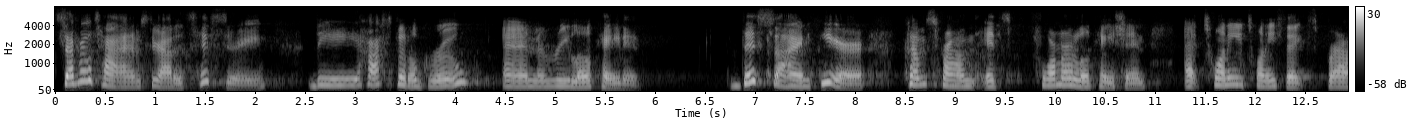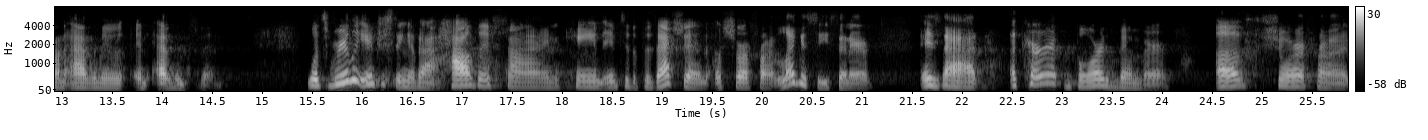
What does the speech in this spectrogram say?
Several times throughout its history, the hospital grew and relocated. This sign here comes from its former location at 2026 Brown Avenue in Evanston. What's really interesting about how this sign came into the possession of Shorefront Legacy Center is that a current board member of Shorefront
